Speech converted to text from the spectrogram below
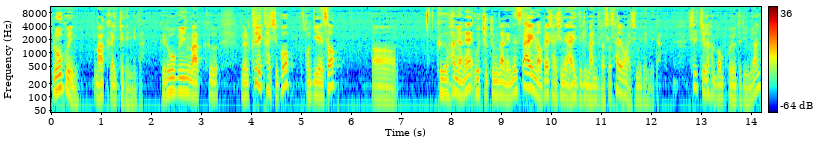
로그인 마크가 있게 됩니다. 그 로그인 마크를 클릭하시고 거기에서 어, 그 화면의 우측 중간에 있는 사인업에 자신의 아이디를 만들어서 사용하시면 됩니다. 실제로 한번 보여드리면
